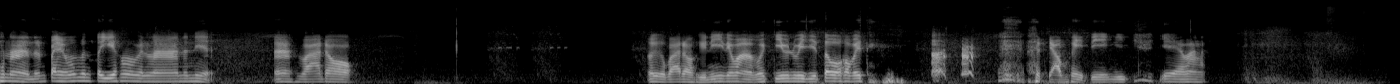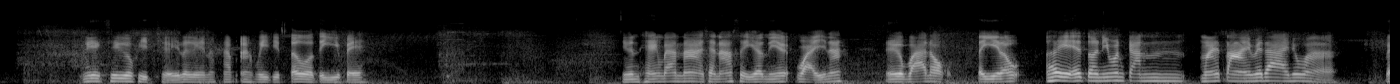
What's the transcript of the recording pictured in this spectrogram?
ขนาดนั้นแปลว่ามันตีเข้ามาเป็นล้านนั่นเนี่ย อะบาดอกเออบาดอกอยู่นี่ดีกว่าเมื่อกี้เป็นวิจิโต้เข้าไปตีจำผิดเองอีกแย่มาก เรียกชื่อผิดเฉยเลยนะครับอะวิจิโต้ตีไปยืนแทงด้านหน้าชนะสี่แบบนี้ไหวนะ เออบาดอกตีแล้ว เฮ้ยไอตัวนี้มันกันไม้ตายไม่ได้นี่หว่า แบ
